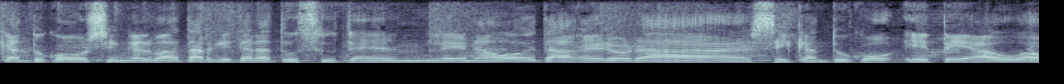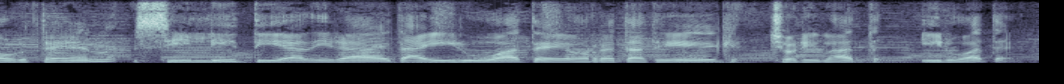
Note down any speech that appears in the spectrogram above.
kantuko single bat argitaratu zuten lehenago eta gerora sei kantuko EP hau aurten silitia dira eta hiru ate horretatik txori bat hiru ate.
